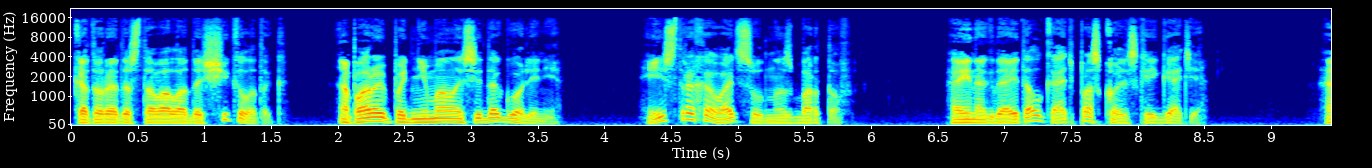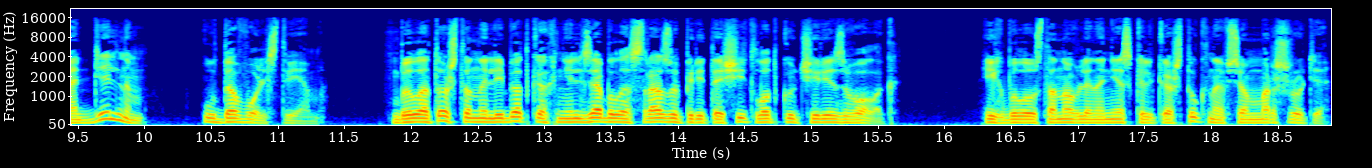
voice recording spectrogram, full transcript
которая доставала до щиколоток, а порой поднималась и до голени, и страховать судно с бортов. А иногда и толкать по скользкой гате. Отдельным удовольствием было то, что на лебедках нельзя было сразу перетащить лодку через Волок — их было установлено несколько штук на всем маршруте.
